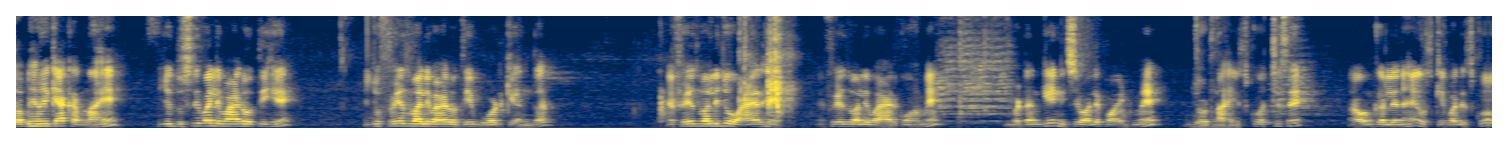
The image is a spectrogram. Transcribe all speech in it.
तो अभी हमें क्या करना है जो दूसरी वाली वायर होती है जो फ़ेज़ वाली वायर होती है बोर्ड के अंदर, या फ़ेज़ वाली जो वायर है फ़ेज़ वाली वायर को हमें बटन के नीचे वाले पॉइंट में जोड़ना है। इसको अच्छे से राउंड कर लेना है, उसके बाद इसको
